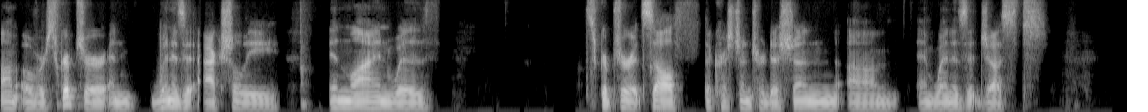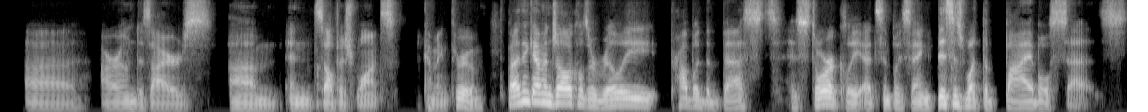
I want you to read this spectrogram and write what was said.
um, over Scripture, and when is it actually in line with Scripture itself, the Christian tradition, um, and when is it just uh, our own desires um, and selfish wants coming through. But I think evangelicals are really probably the best historically at simply saying, this is what the Bible says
